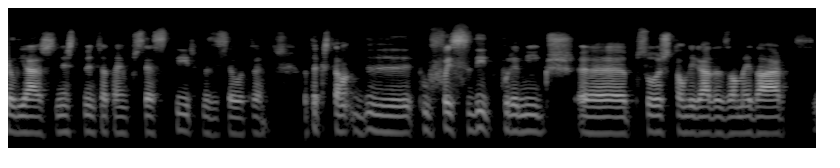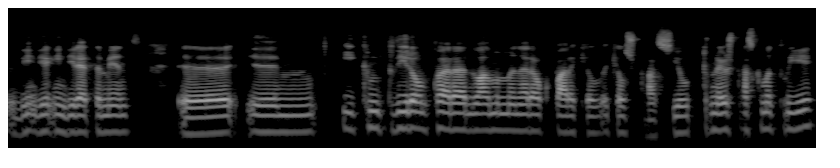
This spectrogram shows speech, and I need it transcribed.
que aliás neste momento já está em processo de ir, mas isso é outra, outra questão, de, que me foi cedido por amigos, uh, pessoas que estão ligadas ao meio da arte indiretamente uh, eh, um, e que me pediram para de alguma maneira ocupar aquele, aquele espaço. E eu tornei o espaço como ateliê,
